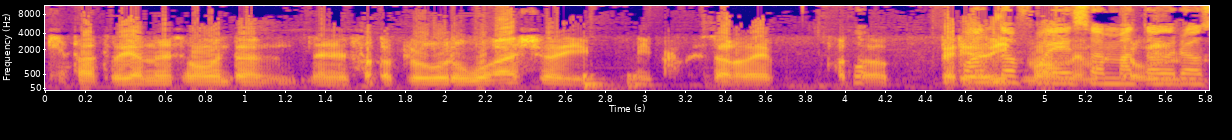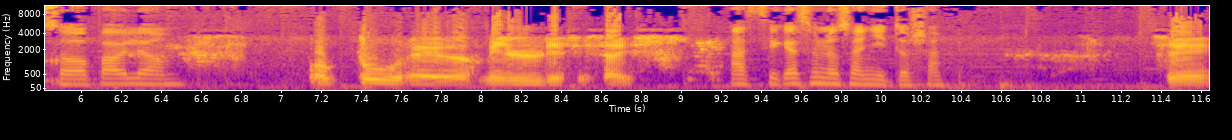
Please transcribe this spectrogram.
yo estaba estudiando en ese momento en, en el Fotoclub Uruguayo y mi profesor de fotoperiodismo. ¿Cuándo fue eso en Mato Grosso, Pablo? Octubre de 2016. Así que hace unos añitos ya. Sí,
